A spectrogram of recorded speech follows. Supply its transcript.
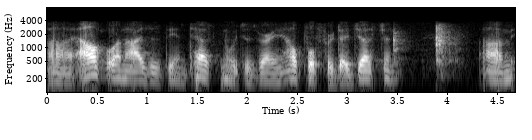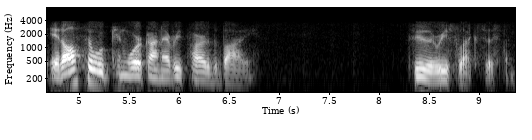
uh, alkalinizes the intestine, which is very helpful for digestion. Um, it also can work on every part of the body through the reflex system.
